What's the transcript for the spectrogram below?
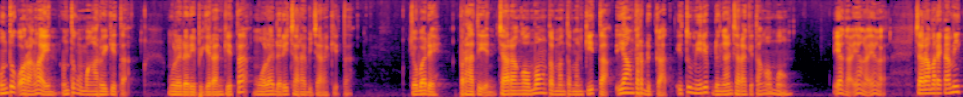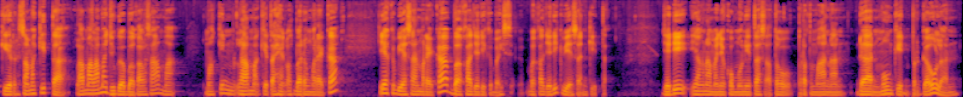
untuk orang lain, untuk mempengaruhi kita. Mulai dari pikiran kita, mulai dari cara bicara kita. Coba deh, perhatiin cara ngomong teman-teman kita yang terdekat itu mirip dengan cara kita ngomong. Ya nggak, ya nggak, ya nggak. Cara mereka mikir sama kita lama-lama juga bakal sama. Makin lama kita hangout bareng mereka, ya kebiasaan mereka bakal jadi bakal jadi kebiasaan kita. Jadi yang namanya komunitas atau pertemanan dan mungkin pergaulan,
